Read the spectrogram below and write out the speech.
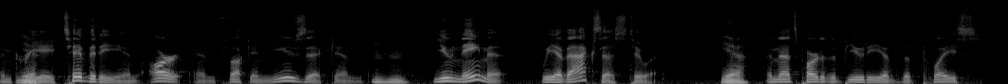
and Yeah. creativity and art and fucking music and Mm-hmm. you name it we have access to it Yeah. and that's part of the beauty of the place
